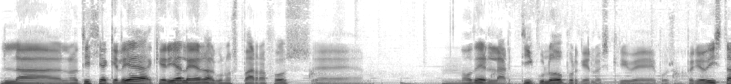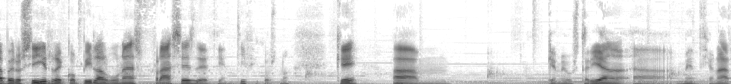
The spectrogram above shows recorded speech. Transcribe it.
La, noticia que lea, quería leer algunos párrafos, eh, no del artículo, porque lo escribe pues, un periodista, pero sí recopila algunas frases de científicos, ¿no? Que, que me gustaría ah, mencionar.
